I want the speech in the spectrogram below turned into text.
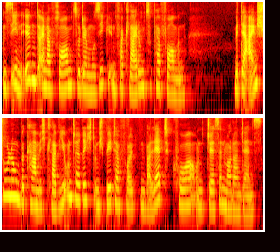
und sie in irgendeiner Form zu der Musik in Verkleidung zu performen – mit der Einschulung bekam ich Klavierunterricht und später folgten Ballett, Chor und Jazz and Modern Dance.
